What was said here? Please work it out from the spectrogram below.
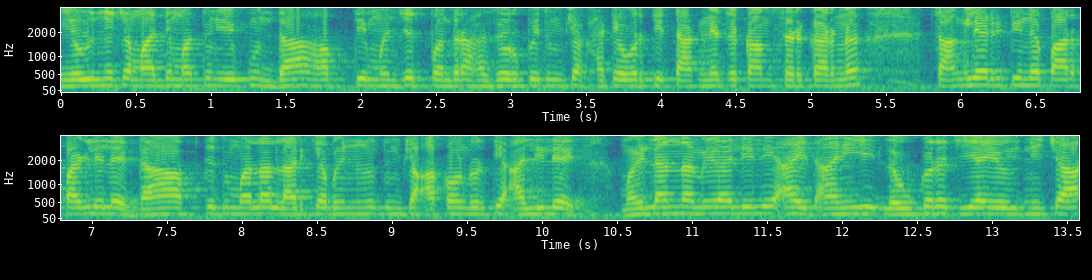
योजनेच्या माध्यमातून एकूण दहा हप्ते म्हणजेच पंधरा हजार रुपये तुमच्या खात्यावरती टाकण्याचं काम सरकारनं चांगल्या रीतीनं पार पाडलेलं आहे. दहा हप्ते तुम्हाला लाडक्या बहिणीनं तुमच्या अकाउंटवरती आलेले आहेत. महिलांना मिळालेले आहेत आणि लवकरच या योजनेच्या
